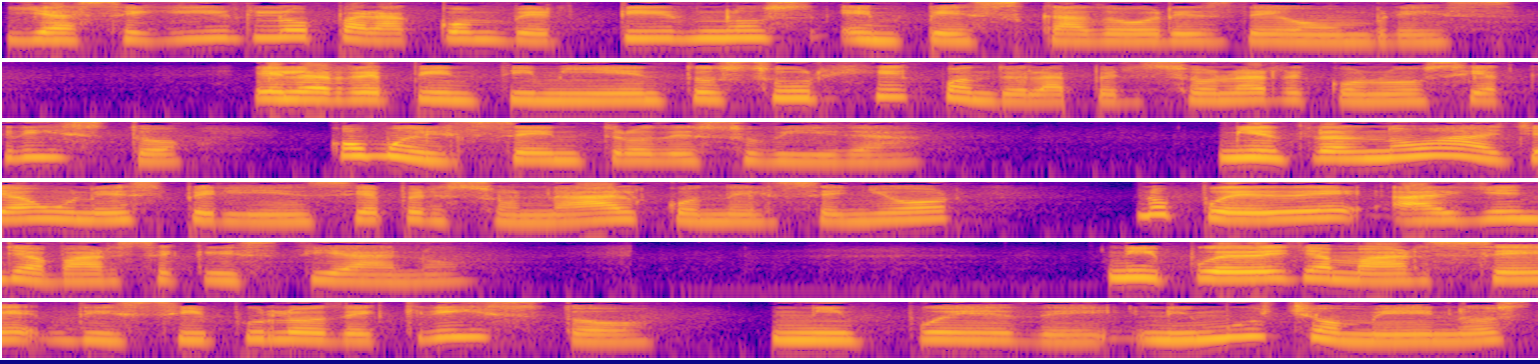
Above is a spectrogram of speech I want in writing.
y a seguirlo para convertirnos en pescadores de hombres. El arrepentimiento surge cuando la persona reconoce a Cristo como el centro de su vida. Mientras no haya una experiencia personal con el Señor, no puede alguien llamarse cristiano, ni puede llamarse discípulo de Cristo, ni puede, ni mucho menos,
